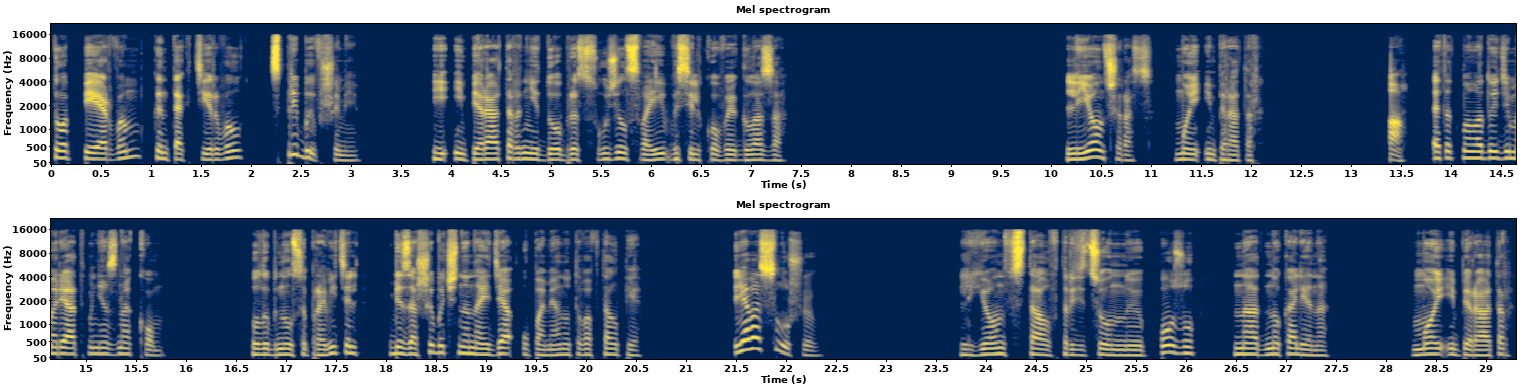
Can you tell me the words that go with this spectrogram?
Кто первым контактировал с прибывшими? И император недобро сузил свои васильковые глаза. Льонширас, мой император. А, этот молодой демариат мне знаком улыбнулся правитель, безошибочно найдя упомянутого в толпе. «Я вас слушаю». Льон встал в традиционную позу на одно колено. «Мой император,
